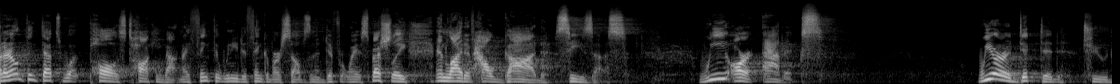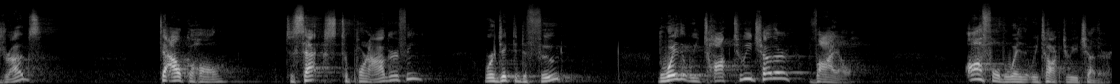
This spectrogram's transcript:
But I don't think that's what Paul is talking about. And I think that we need to think of ourselves in a different way, especially in light of how God sees us. We are addicts. We are addicted to drugs, to alcohol, to sex, to pornography. We're addicted to food. The way that we talk to each other, vile. Awful the way that we talk to each other.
